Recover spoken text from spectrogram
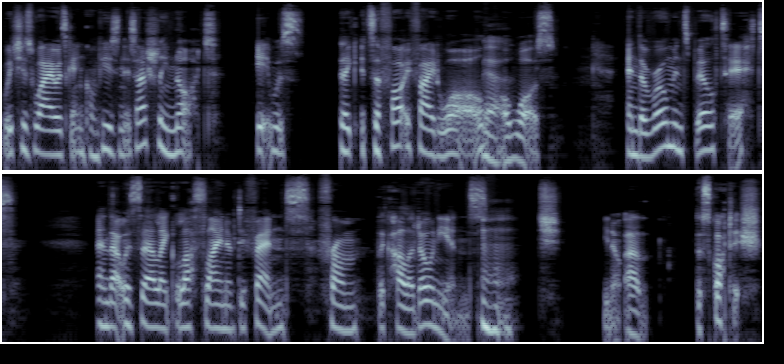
which is why I was getting confused. And it's actually not. It was like it's a fortified wall, Yeah. or was, and the Romans built it, and that was their like last line of defense from the Caledonians. Mhm. which, you know, are the Scottish.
